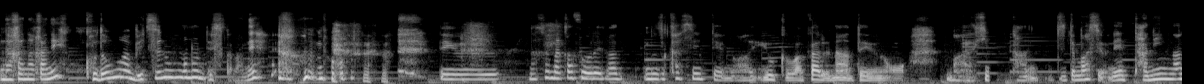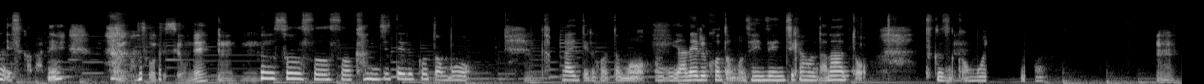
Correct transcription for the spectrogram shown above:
なかなかね子供は別のものですからねっていうなかなかそれが難しいっていうのはよくわかるなっていうのをまあ感じてますよね他人なんですからねうんそうですよね。うんうん。そうそうそうそう感じてることもうん考えてることもうんやれることも全然違うんだなとつくづく思いうん。うん、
